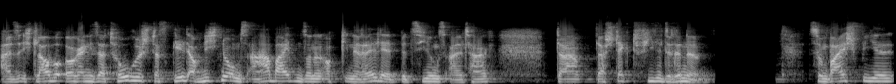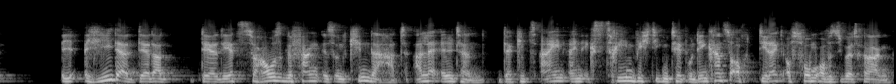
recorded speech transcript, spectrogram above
Also ich glaube, organisatorisch, das gilt auch nicht nur ums Arbeiten, sondern auch generell der Beziehungsalltag. Da, da steckt viel drinne. Zum Beispiel, jeder, der da, der jetzt zu Hause gefangen ist und Kinder hat, alle Eltern, da gibt's einen, einen extrem wichtigen Tipp und den kannst du auch direkt aufs Homeoffice übertragen.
